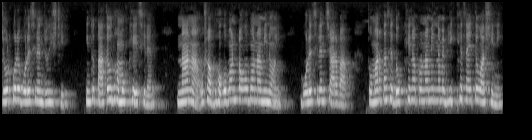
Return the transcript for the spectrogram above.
জোর করে বলেছিলেন যুধিষ্ঠির, কিন্তু তাতেও ধমক খেয়েছিলেন। না না, ওসব ভগবান টগবান আমি নয় বলেছিলেন চারবাক তোমার কাছে দক্ষিণা প্রণামীর নামে ভিক্ষে চাইতেও আসিনি।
